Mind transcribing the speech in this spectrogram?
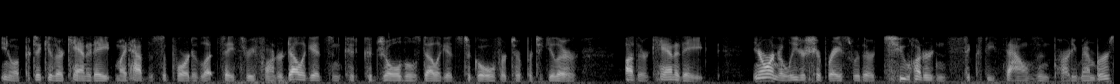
you know a particular candidate might have the support of let's say three, four hundred delegates, and could cajole those delegates to go over to a particular other candidate. You know, we're in a leadership race where there are 260,000 party members.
